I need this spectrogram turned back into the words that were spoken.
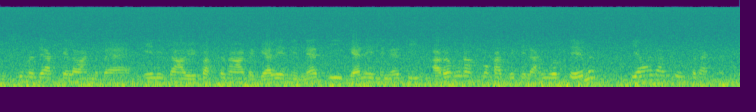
කිසිම දෙයක් කෙලවන්න බෑ. ඒ නිසා විපස්සනාට ගැලෙන්නේ නැති, ගැනෙන්නේ නැති අරමුණක් මොකද්ද කියලා අහුවොත් එහෙම තියාගන්න උත්තරයක් නැහැ.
